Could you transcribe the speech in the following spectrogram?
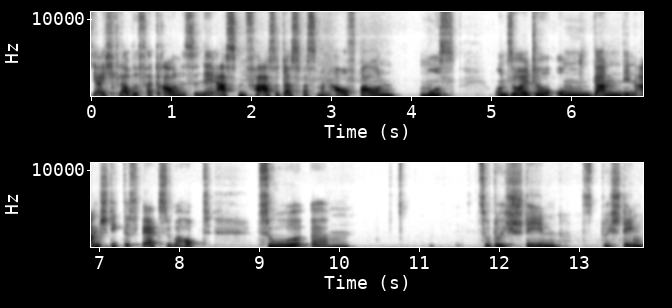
ja, ich glaube, Vertrauen ist in der ersten Phase das, was man aufbauen muss und sollte, um dann den Anstieg des Bergs überhaupt zu, ähm, zu durchstehen. Durchstehen,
